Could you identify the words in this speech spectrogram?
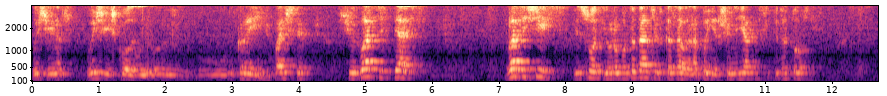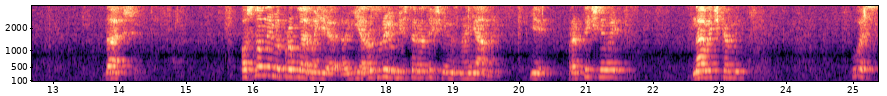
вищої, вищої школи в, Україні. Бачите, що 25, 26% роботодавців сказали на погіршення якості підготовки. Далі. Основними проблемами є, є розрив між теоретичними знаннями і практичними навичками. Ось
